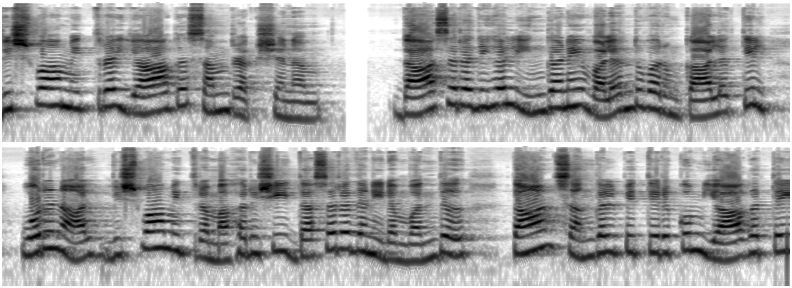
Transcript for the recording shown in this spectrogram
விஸ்வாமித்ர யாக சம்ரக்ஷணம். தாசரதிகள் இங்கனே வளர்ந்து வரும் காலத்தில் ஒருநாள் விஸ்வாமித்ர மகரிஷி தசரதனிடம் வந்து தான் சங்கல்பித்திருக்கும் யாகத்தை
